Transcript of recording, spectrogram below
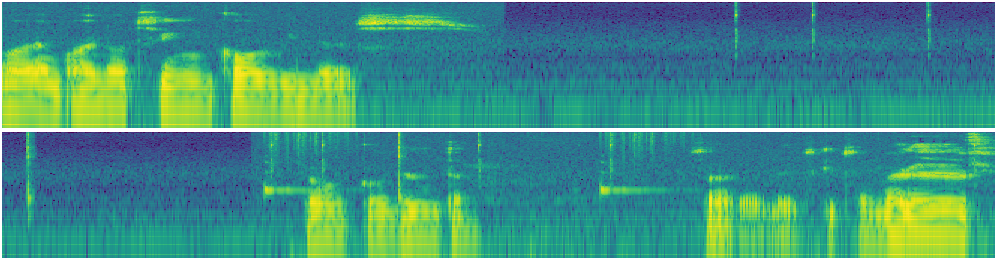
Why am I not seeing call windows? Oh didn't I? So let's get some mirrors.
